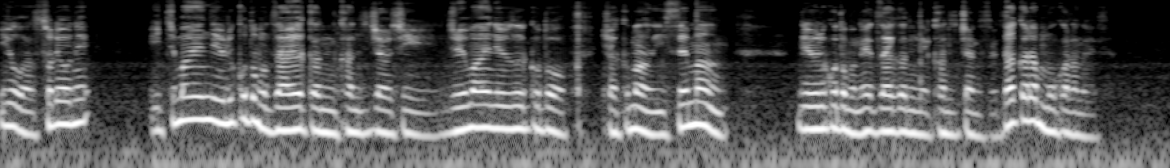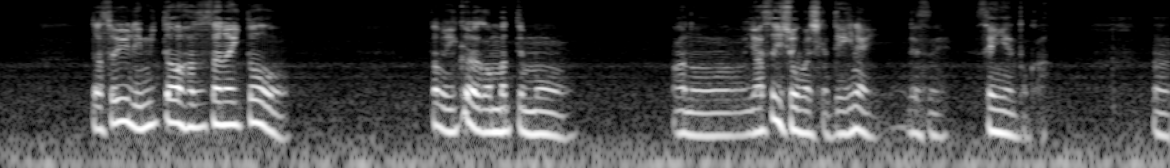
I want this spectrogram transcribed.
要はそれをね1万円で売ることも罪悪感感じちゃうし10万円で売ること100万1000万で売ることもね罪悪感で感じちゃうんですよ。だから儲からないですよ。だからそういうリミッターを外さないと多分いくら頑張ってもあの、安い商売しかできないですね。1000円とか。うん。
